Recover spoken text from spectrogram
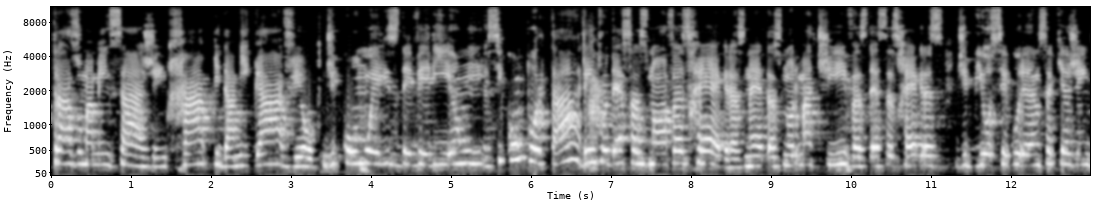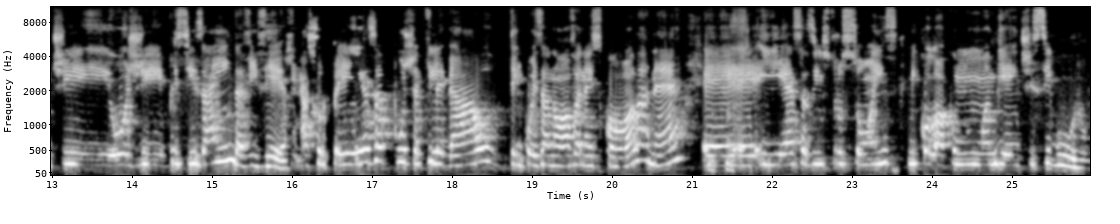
traz uma mensagem rápida, amigável de como eles deveriam se comportar dentro dessas novas regras, né, das normativas, dessas regras de biossegurança que a gente hoje precisa ainda viver. A surpresa, puxa, que legal, tem coisa nova na escola, né? É, e essas instruções me colocam num ambiente seguro.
